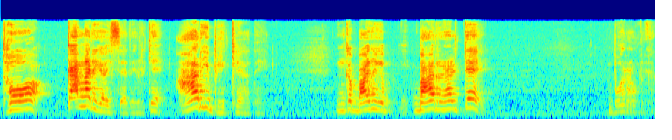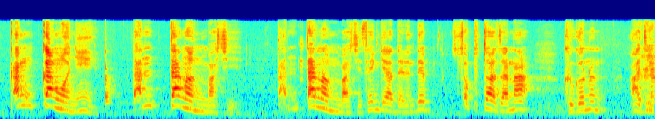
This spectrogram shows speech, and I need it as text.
더 깡아리가 있어야 돼. 그렇게 알이 베껴야 돼. 그러니까 만약에 말을 할 때 뭐라 그럴까 깡깡하니 단단한 맛이 단단한 맛이 생겨야 되는데 소프트하잖아. 그거는 아직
